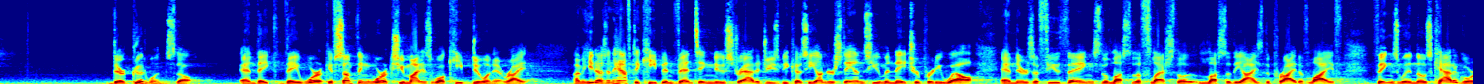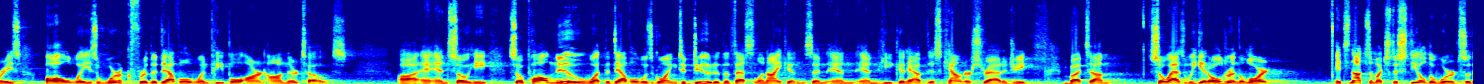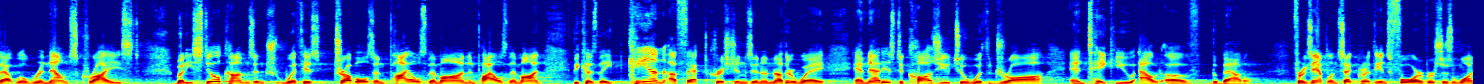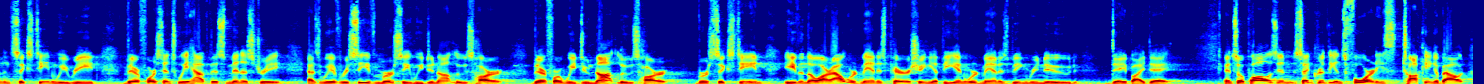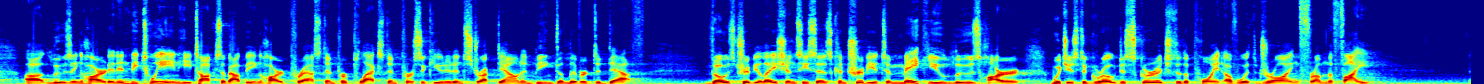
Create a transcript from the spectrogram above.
They're good ones, though, and they, they work. If something works, you might as well keep doing it, right? I mean, he doesn't have to keep inventing new strategies because he understands human nature pretty well. And there's a few things the lust of the flesh, the lust of the eyes, the pride of life things in those categories always work for the devil when people aren't on their toes. Uh, and, so he, so Paul knew what the devil was going to do to the Thessalonians, and, and, and he could have this counter strategy. But um, so as we get older in the Lord, it's not so much to steal the word so that we'll renounce Christ, but he still comes in tr- with his troubles and piles them on and piles them on because they can affect Christians in another way, and that is to cause you to withdraw and take you out of the battle. For example, in 2 Corinthians 4, verses 1 and 16, we read, Therefore, since we have this ministry, as we have received mercy, we do not lose heart. Therefore, we do not lose heart. Verse 16, even though our outward man is perishing, yet the inward man is being renewed day by day. And so Paul is in 2 Corinthians 4, and he's talking about uh, losing heart. And in between, he talks about being hard pressed and perplexed and persecuted and struck down and being delivered to death. Those tribulations, he says, contribute to make you lose heart, which is to grow discouraged to the point of withdrawing from the fight.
